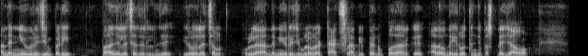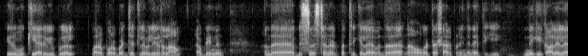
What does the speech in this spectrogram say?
அந்த நியூ ரிஜிம் படி பதினஞ்சு லட்சத்துலேருந்து இருபது லட்சம் உள்ள அந்த நியூ ரெஜிமில் உள்ள டேக்ஸ் ஸ்லாப் இப்போ முப்பதாக இருக்குது அதை வந்து இருபத்தஞ்சி பர்சன்டேஜ் ஆகும். இரு முக்கிய அறிவிப்புகள் வரப்போகிற பட்ஜெட்டில் வெளியிடலாம் அப்படின்னு அந்த பிஸ்னஸ் ஸ்டாண்டர்ட் பத்திரிக்கையில் வந்ததை நான் உங்கள்கிட்ட ஷேர் பண்ணியிருந்தேன் நேற்றுக்கு இன்றைக்கி காலையில்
